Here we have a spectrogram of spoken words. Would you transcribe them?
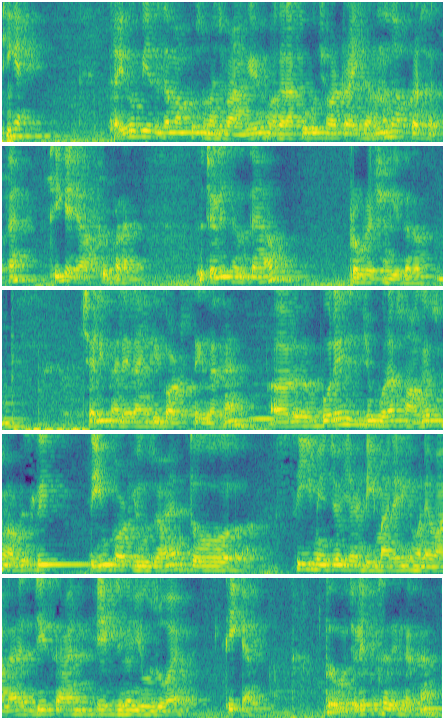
ठीक है? आई होप ये रिदम आपको समझ में आ अगर आपको कुछ और ट्राई करना तो आप कर सकते हैं। ठीक है, ये आपके ऊपर है। तो चलिए चलते हैं अब प्रोग्रेशन की तरफ़। चलिए पहले लाइन की कॉर्ड्स देख लेते हैं। और पूरे जो पूरा सॉन्ग है, उसमें ऑब्वियसली तीन कॉर्ड यूज़ हुए हैं तो सी मेजर या डी माइनर ही होने वाला है। जी सेवन एक जगह यूज़ हुआ है, ठीक है? तो चलिए फिर से देख लेते हैं।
